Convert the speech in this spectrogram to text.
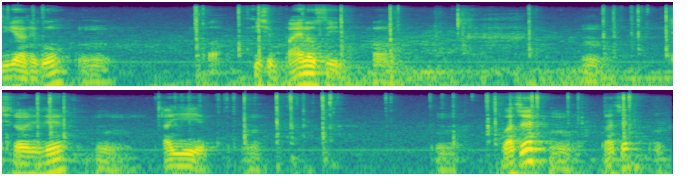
이게 아니고, 음, 어, 20, 마이너스 2, 어, 음, 7월 1일, 음, 아, 2일. 음. 음. 맞지? 음, 맞지? 음.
